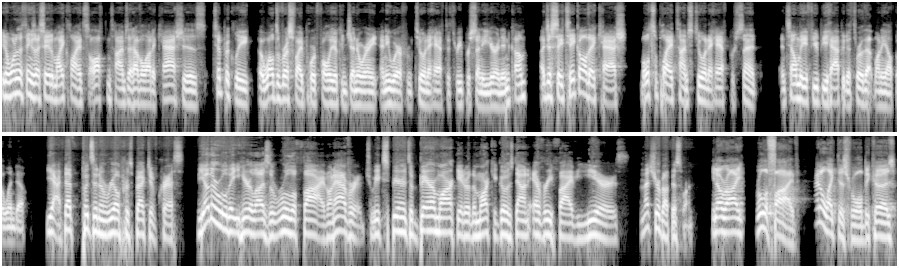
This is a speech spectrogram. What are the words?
You know, one of the things I say to my clients oftentimes that have a lot of cash is typically a well diversified portfolio can generate anywhere from two and a half to three percent a year in income. I just say take all that cash, multiply it times two and a half percent, and tell me if you'd be happy to throw that money out the window. Yeah, that puts it in real perspective, Chris. The other rule that you hear a lot is the rule of five. On average, we experience a bear market or the market goes down every five years. I'm not sure about this one. You know, Rye, rule of five. I don't like this rule because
